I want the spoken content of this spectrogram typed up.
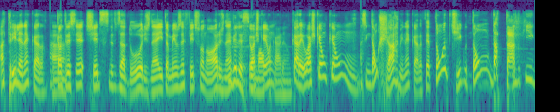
A trilha, né, cara? Ah. Aquela trilha che- cheia de sintetizadores, né? E também os efeitos sonoros, né? Envelheceu Eu acho mal que é pra um- caramba. Cara, eu acho que é um, que é um, assim, dá um charme, né, cara? É tão antigo, tão datado que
